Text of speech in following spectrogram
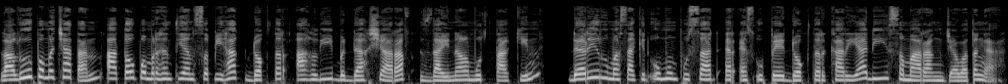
Lalu pemecatan atau pemberhentian sepihak dokter ahli bedah syaraf Zainal Muttakin dari Rumah Sakit Umum Pusat RSUP Dr. Karyadi, Semarang, Jawa Tengah.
